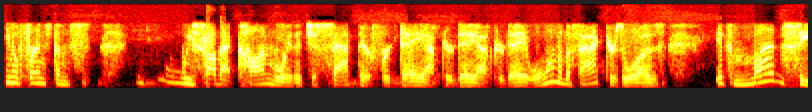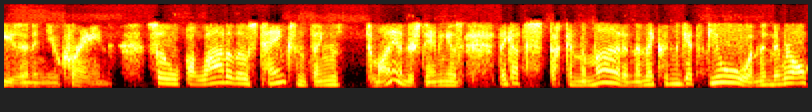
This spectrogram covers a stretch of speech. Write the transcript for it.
You know, for instance, we saw that convoy that just sat there for day after day after day. Well, one of the factors was it's mud season in Ukraine. So a lot of those tanks and things, to my understanding, is they got stuck in the mud and then they couldn't get fuel and then there were all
